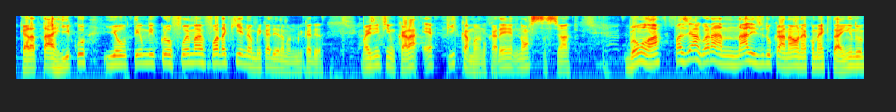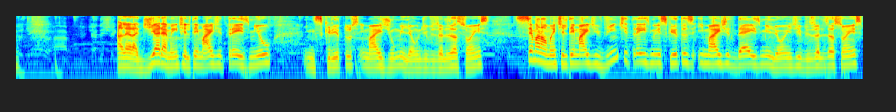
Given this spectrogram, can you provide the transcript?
O cara tá rico e eu tenho um microfone mais foda que... Não, brincadeira, mano, brincadeira. Mas enfim, o cara é pica, mano. O cara é. Nossa senhora. Vamos lá, fazer agora a análise do canal, né? Como é que tá indo. Galera, diariamente ele tem mais de 3 mil inscritos e mais de 1 milhão de visualizações. Semanalmente ele tem mais de 23 mil inscritos e mais de 10 milhões de visualizações.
